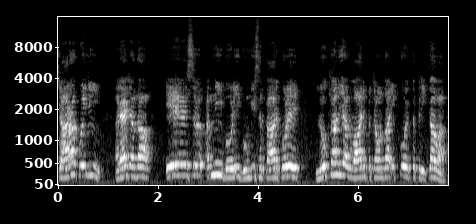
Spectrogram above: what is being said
ਚਾਰਾ ਕੋਈ ਨਹੀਂ ਰਹਿ ਜਾਂਦਾ। ਇਸ ਅੰਨੀ ਬੋਲੀ ਗੂੰਗੀ ਸਰਕਾਰ ਕੋਲੇ ਲੋਕਾਂ ਦੀ ਆਵਾਜ਼ ਪਹੁੰਚਾਉਣ ਦਾ ਇੱਕੋ ਇੱਕ ਤਰੀਕਾ ਵਾ।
